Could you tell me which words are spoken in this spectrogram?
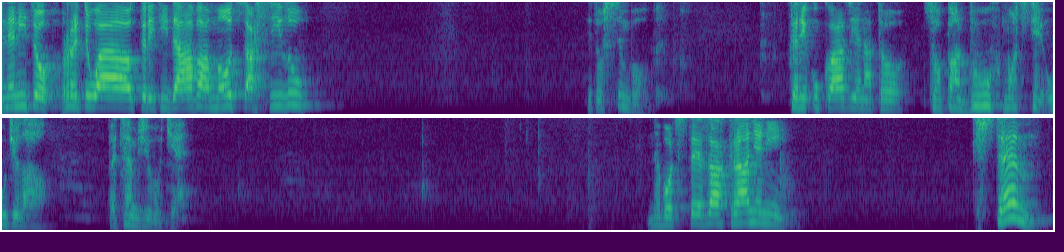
Není to rituál, který ti dává moc a sílu. Je to symbol, který ukazuje na to, co pan Bůh mocně udělal ve tvém životě. Neboť jste zachráněni křtem.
